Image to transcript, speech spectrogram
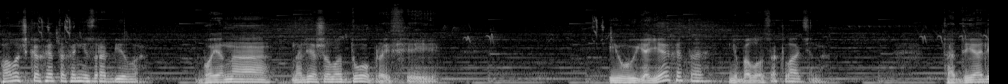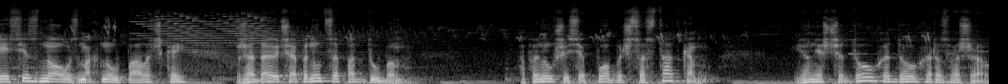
палачка гэтага не зрабіла, бо яна належала добрай феі. І ў яе гэта не было закладзена. Тады алесі зноў узмахнуў палачкай, жадаючы апынуцца пад дубам. Апынуўшыся побач са статкам, Ён яшчэ доўга-доўга разважаў,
